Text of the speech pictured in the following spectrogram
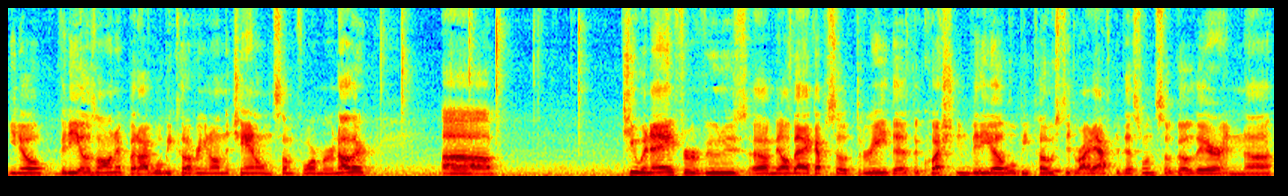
you know, videos on it. But I will be covering it on the channel in some form or another. Uh, Q&A for Voodoo's uh, Mailbag Episode 3. The, the question video will be posted right after this one, so go there and, uh,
